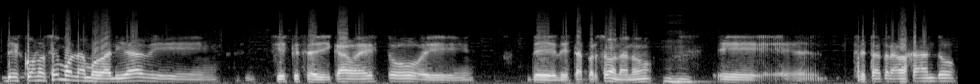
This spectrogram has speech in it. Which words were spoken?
Desconocemos la modalidad de si es que se dedicaba a esto de, esta persona, ¿no? se está trabajando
